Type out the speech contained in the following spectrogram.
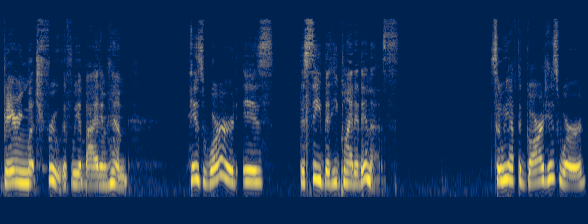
bearing much fruit if we abide in him. His word is the seed that he planted in us. So we have to guard his word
